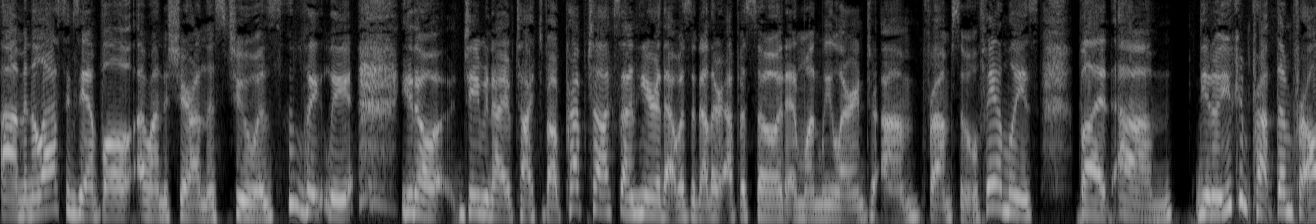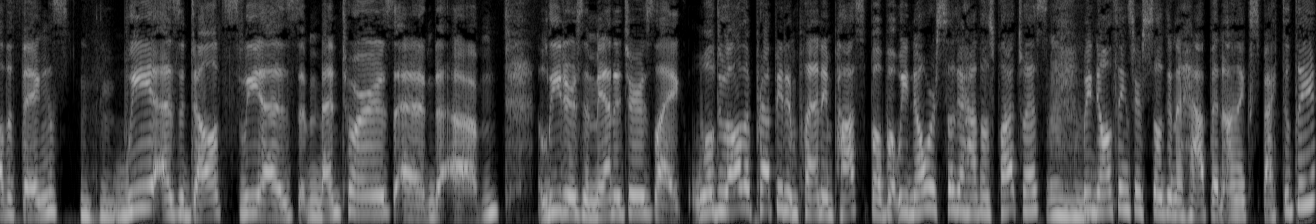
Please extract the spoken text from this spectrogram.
Um, and the last example I wanted to share on this too was lately, you know, Jamie and I have talked about prep talks on here. That was another episode and one we learned um, from Simple Families. But um, you know, you can prep them for all the things. Mm-hmm. We as adults, we as mentors and um, leaders and managers, like we'll do all the prepping and planning possible, but we know we're still going to have those plot twists. Mm-hmm. We know things are still going to happen unexpectedly.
